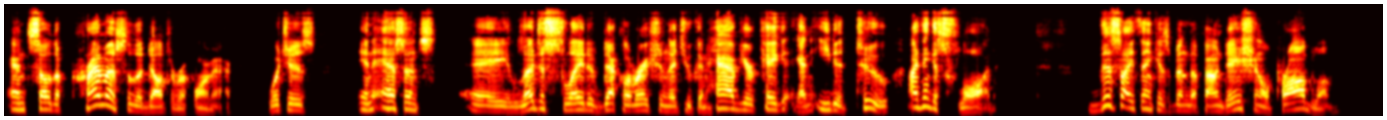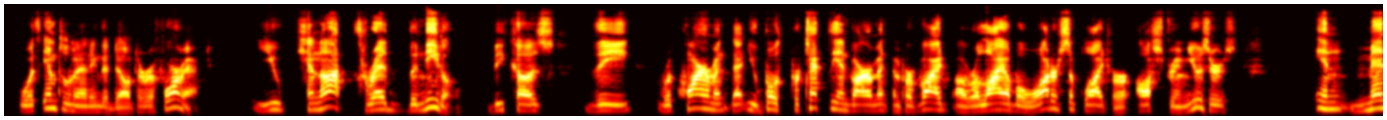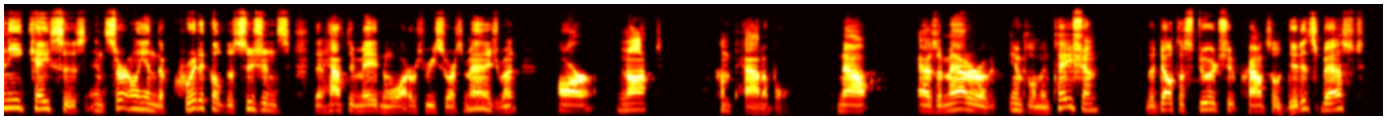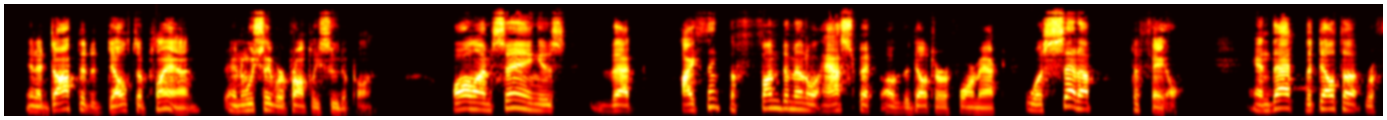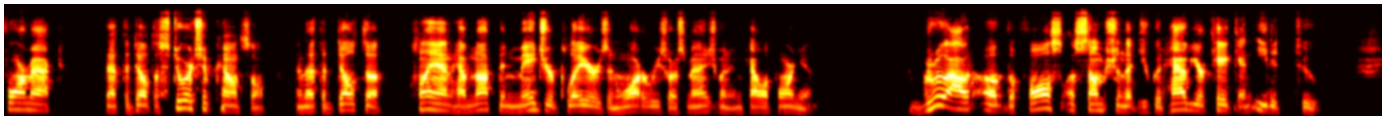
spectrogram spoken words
And so the premise of the Delta Reform Act, which is in essence a legislative declaration that you can have your cake and eat it too, I think is flawed. This, I think, has been the foundational problem with implementing the Delta Reform Act. You cannot thread the needle because the requirement that you both protect the environment and provide a reliable water supply for off-stream users in many cases and certainly in the critical decisions that have to be made in water resource management are not compatible now as a matter of implementation the delta stewardship council did its best and adopted a delta plan in which they were promptly sued upon all i'm saying is that I think the fundamental aspect of the Delta Reform Act was set up to fail. And that the Delta Reform Act, that the Delta Stewardship Council, and that the Delta Plan have not been major players in water resource management in California grew out of the false assumption that you could have your cake and eat it too.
